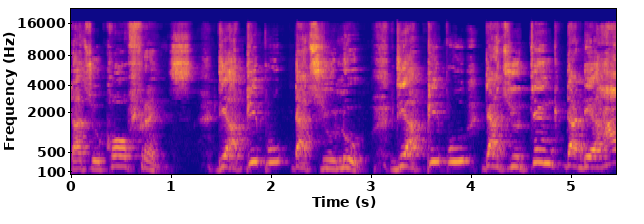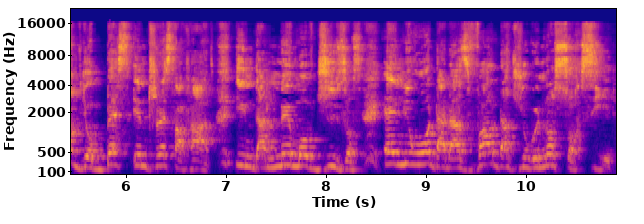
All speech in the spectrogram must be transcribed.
that you call friends. They are people that you know. They are people that you think that they have your best interest at heart. In the name of Jesus, anyone that has vowed that you will not succeed,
